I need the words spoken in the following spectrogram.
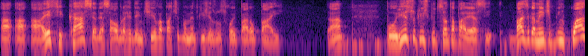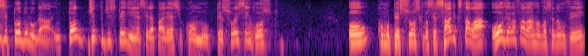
a, a, a eficácia dessa obra redentiva a partir do momento que Jesus foi para o Pai. Tá? Por isso que o Espírito Santo aparece basicamente em quase todo lugar, em todo tipo de experiência, ele aparece como pessoas sem rosto, ou como pessoas que você sabe que está lá, ouve ela falar, mas você não vê,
